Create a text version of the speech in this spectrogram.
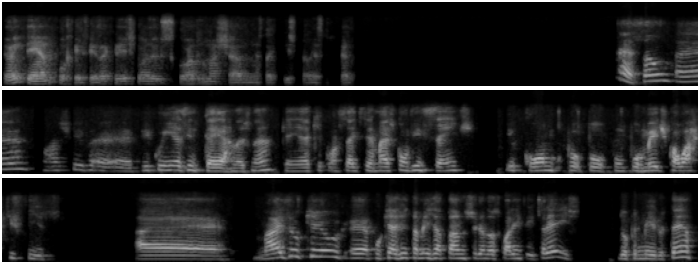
Eu entendo porque ele fez a crítica, mas eu discordo do Machado nessa crítica. É, são, é, acho que é, é, picuinhas internas, né? Quem é que consegue ser mais convincente e como por, por, por meio de qual artifício. É, mas o que eu, é, porque a gente também já está chegando aos 43 do primeiro tempo,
